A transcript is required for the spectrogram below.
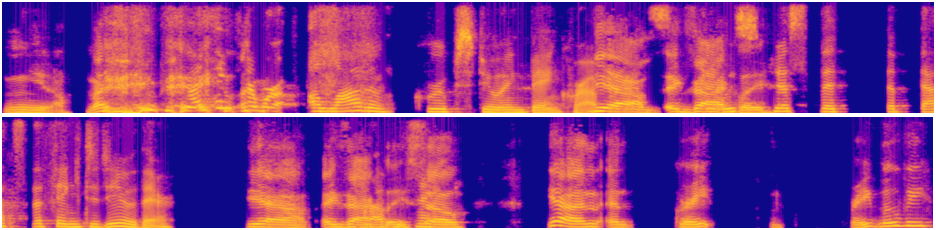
you know I think they, I think there were a lot of groups doing bank robberies. Yeah, exactly. just that the, that's the thing to do there. Yeah, exactly. So yeah, and, and great, great movie.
